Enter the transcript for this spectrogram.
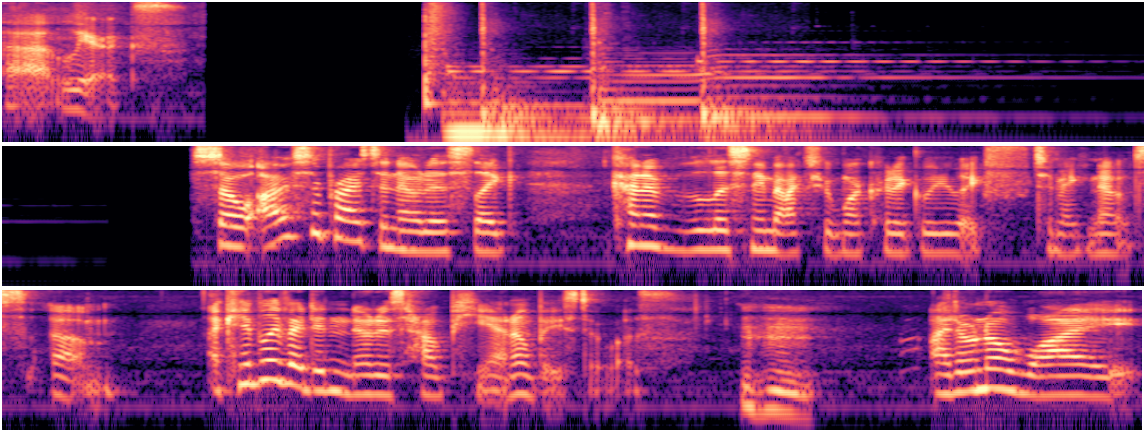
uh, lyrics. So I was surprised to notice, like, kind of listening back to it more critically, like, f- to make notes. Um, I can't believe I didn't notice how piano based it was. Mm-hmm. I don't know why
